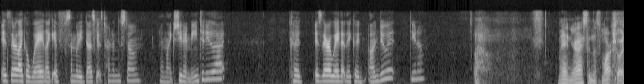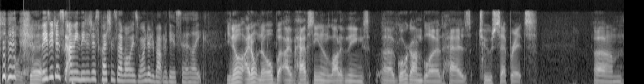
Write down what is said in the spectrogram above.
is there like a way like if somebody does get turned into stone and like she didn't mean to do that could is there a way that they could undo it do you know Man, you're asking the smart questions. Holy shit. these are just i mean these are just questions that i've always wondered about medusa like You know, I don't know, but I have seen in a lot of things. Uh, Gorgon blood has two separate um,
